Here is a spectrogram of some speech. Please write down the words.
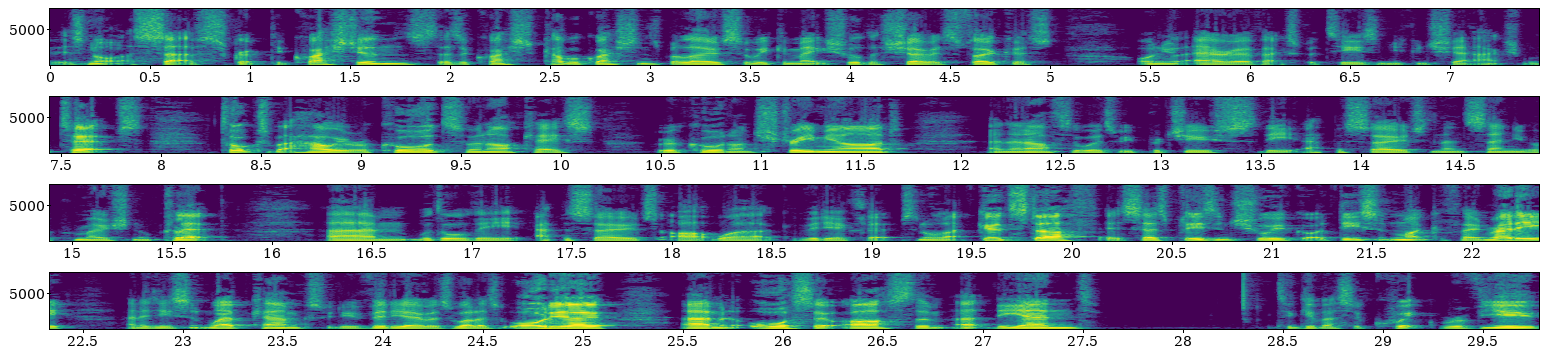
it's not a set of scripted questions. There's a question, couple questions below, so we can make sure the show is focused on your area of expertise and you can share actionable tips. Talks about how we record. So in our case, we record on StreamYard, and then afterwards we produce the episodes and then send you a promotional clip um, with all the episodes, artwork, video clips, and all that good stuff. It says, please ensure you've got a decent microphone ready and a decent webcam because we do video as well as audio. Um, and also ask them at the end to give us a quick review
